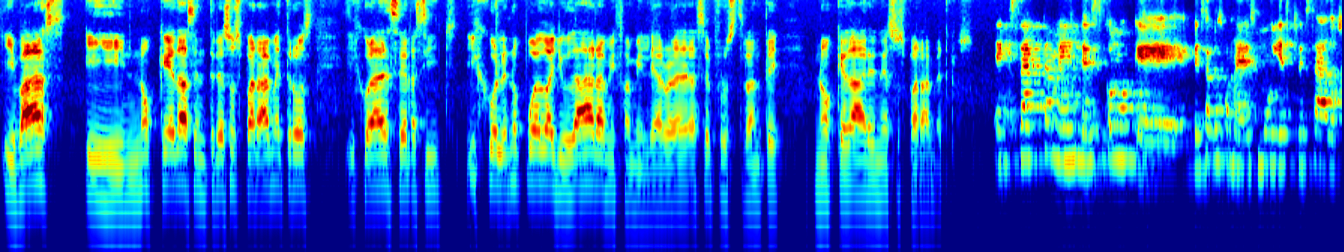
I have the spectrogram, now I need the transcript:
y vas y no quedas entre esos parámetros, híjole, ha de ser así, híjole, no puedo ayudar a mi familiar, ¿verdad? Hace frustrante no quedar en esos parámetros. Exactamente, es como que ves a los familiares muy estresados,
